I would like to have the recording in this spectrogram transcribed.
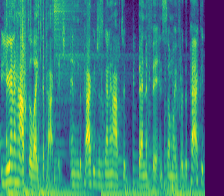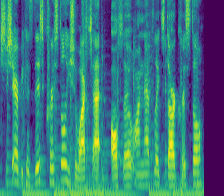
you're gonna have to like the package, and the package is gonna have to benefit in some way for the package to share. Because this crystal, you should watch that also on Netflix. Dark Crystal.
